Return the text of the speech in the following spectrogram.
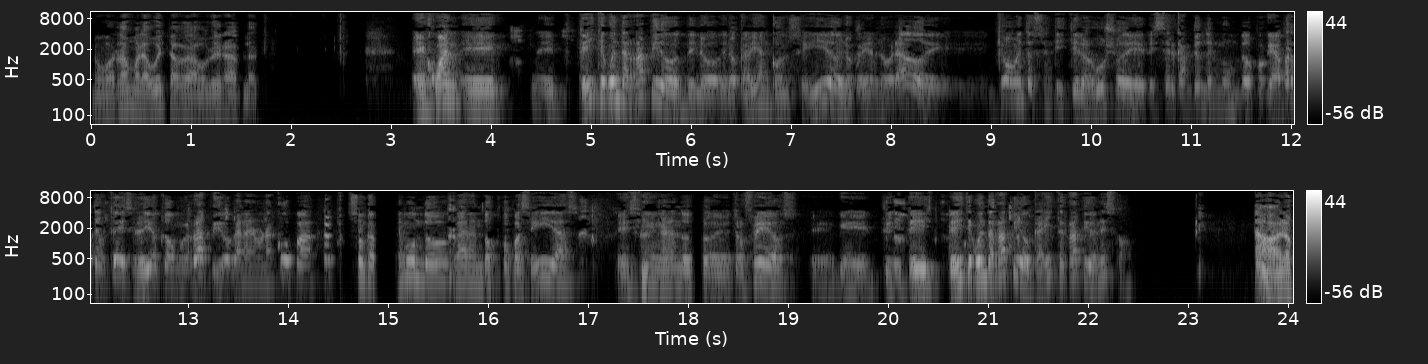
nos guardamos la vuelta para volver a la plata. Eh, Juan, eh, eh, ¿te diste cuenta rápido de lo, de lo que habían conseguido, de lo que habían logrado? De, ¿En qué momento sentiste el orgullo de, ser campeón del mundo? Porque aparte de ustedes se les dio todo muy rápido. Ganan una copa, son campeones del mundo, ganan dos copas seguidas, siguen ganando trofeos. Te, diste cuenta rápido? ¿Caíste rápido en eso? No, nos,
